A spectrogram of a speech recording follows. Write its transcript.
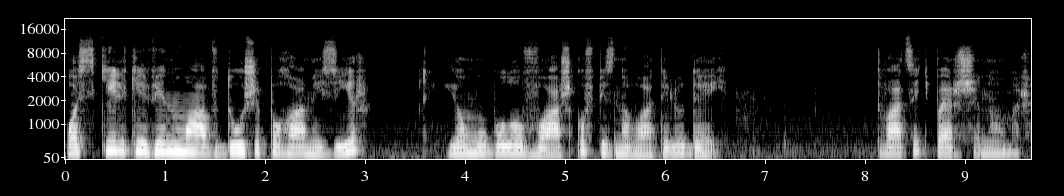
Оскільки він мав дуже поганий зір, йому було важко впізнавати людей. 21 номер.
